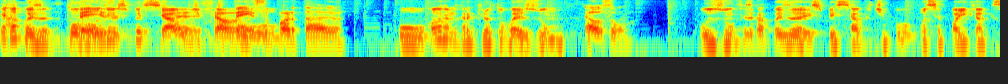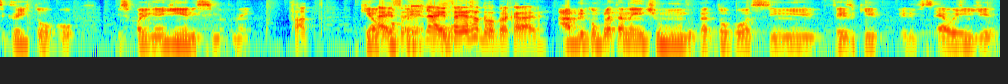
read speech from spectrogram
E aquela coisa, Torro Bem- tem um especial É, de. esse é o- Bem insuportável. O, qual é o nome do cara que criou Torro? É Zoom? É o Zoom. O Zoom fez aquela coisa especial que, tipo, você pode criar o que você quiser de Torro e você pode ganhar dinheiro em cima também. Fato. Que é, o É, isso, não, tipo, isso aí ajudou pra caralho. abre completamente o mundo pra Torro assim e fez o que ele é hoje em dia.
